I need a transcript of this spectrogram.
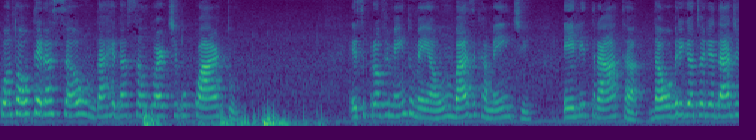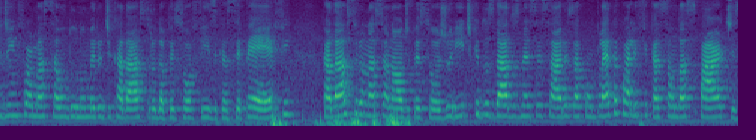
quanto à alteração da redação do artigo 4 Esse provimento 61, basicamente, ele trata da obrigatoriedade de informação do número de cadastro da pessoa física CPF, Cadastro Nacional de Pessoa Jurídica e dos dados necessários à completa qualificação das partes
